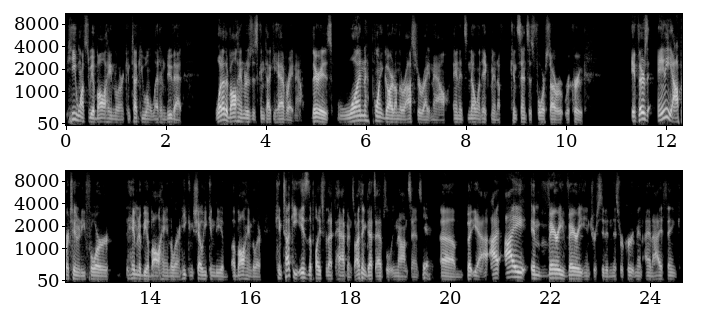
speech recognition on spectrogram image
he wants to be a ball handler, and Kentucky won't let him do that." What other ball handlers does Kentucky have right now? There is one point guard on the roster right now, and it's Nolan Hickman, a consensus four star recruit. If there's any opportunity for him to be a ball handler and he can show he can be a, a ball handler, Kentucky is the place for that to happen. So I think that's absolutely nonsense. Yeah. Um, but yeah, I, I am very, very interested in this recruitment, and I think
